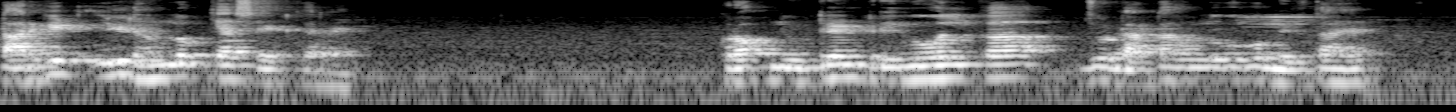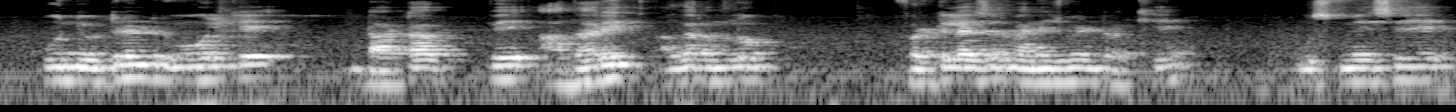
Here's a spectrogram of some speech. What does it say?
टारगेट ईल्ड हम लोग क्या सेट कर रहे हैं? क्रॉप न्यूट्रिएंट रिमूवल का जो डाटा हम लोगों को मिलता है, वो न्यूट्रिएंट रिमूवल के डाटा पे आधारित अगर हम लोग फर्टिलाइज़र मैनेजमेंट रखें, उसमें से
